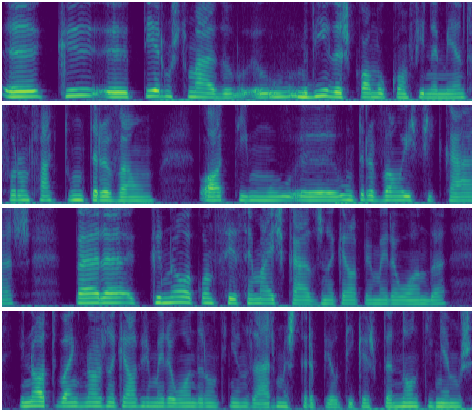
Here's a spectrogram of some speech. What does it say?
eh, que eh, termos tomado eh, medidas como o confinamento foram de facto um travão ótimo, um travão eficaz para que não acontecessem mais casos naquela primeira onda. E note bem que nós, naquela primeira onda, não tínhamos armas terapêuticas, portanto, não tínhamos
